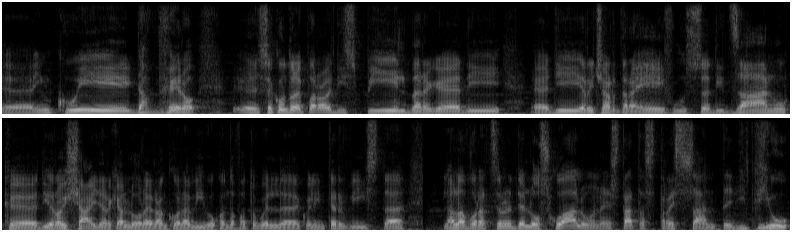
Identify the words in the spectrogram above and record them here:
eh, in cui davvero, eh, secondo le parole di Spielberg, di, eh, di Richard Dreyfus, di Zanuck, eh, di Roy Scheider, che allora era ancora vivo quando ha fatto quel, quell'intervista, la lavorazione dello squalo non è stata stressante di più.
